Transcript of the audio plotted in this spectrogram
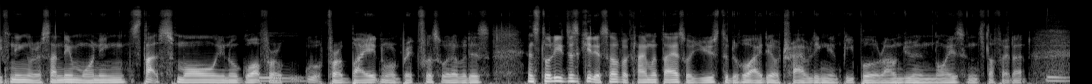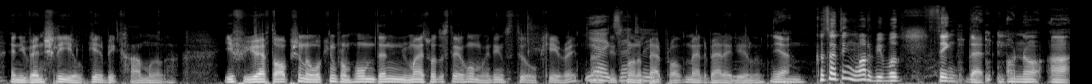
evening or a Sunday morning. Start small, you know, go out for a, mm. for a bite or breakfast, whatever it is, and slowly just get yourself acclimatized or used to the whole idea of traveling and people around you and noise and stuff like that. Mm. And eventually you'll get a bit calmer. lah. If you have the option of working from home, then you might as well just stay at home. I think it's still okay, right? Yeah, I think It's not a bad problem, not a bad idea. lah. Yeah, Mm. because I think a lot of people think that, oh no, uh,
